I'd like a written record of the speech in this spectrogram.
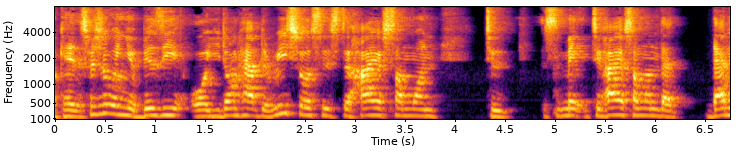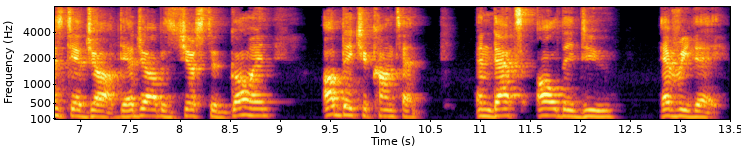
Okay, especially when you're busy or you don't have the resources to hire someone to make to hire someone that that is their job. Their job is just to go in, update your content, and that's all they do every day.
